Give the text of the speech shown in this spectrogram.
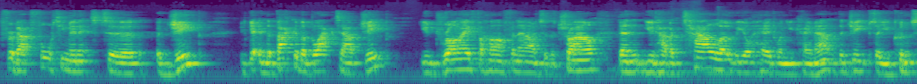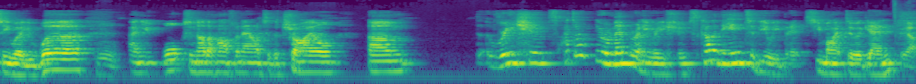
for about 40 minutes to a Jeep. You'd get in the back of a blacked out Jeep. You'd drive for half an hour to the trial. Then you'd have a towel over your head when you came out of the Jeep so you couldn't see where you were. And you walked another half an hour to the trial. Um, reshoots, I don't remember any reshoots. Kind of the interviewy bits you might do again. Yeah.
